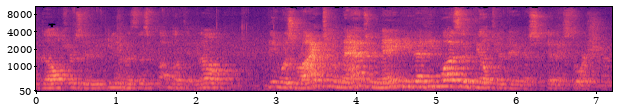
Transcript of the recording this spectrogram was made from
adulterers, and even as this publican. No, he was right to imagine maybe that he wasn't guilty of being an extortioner.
